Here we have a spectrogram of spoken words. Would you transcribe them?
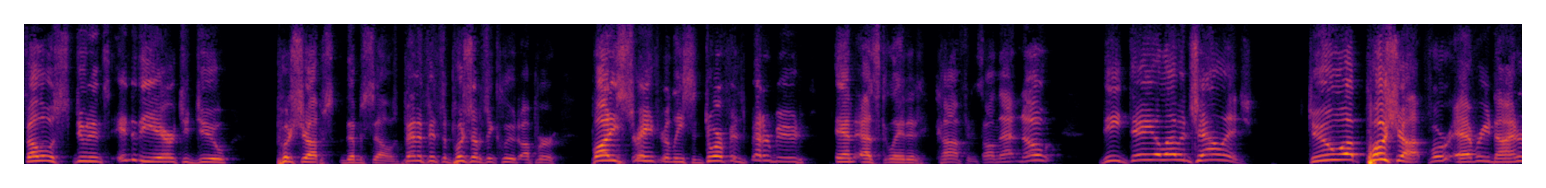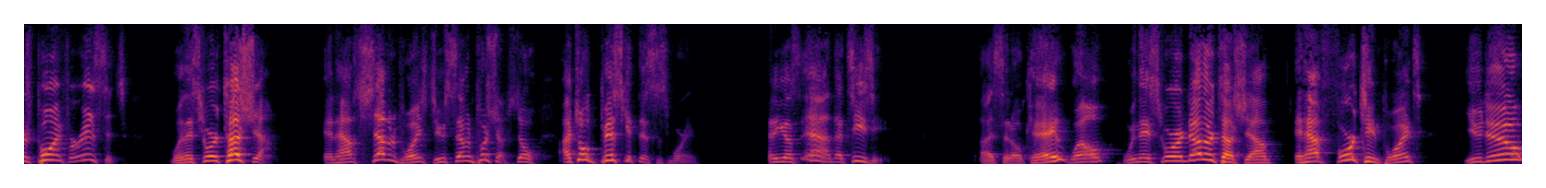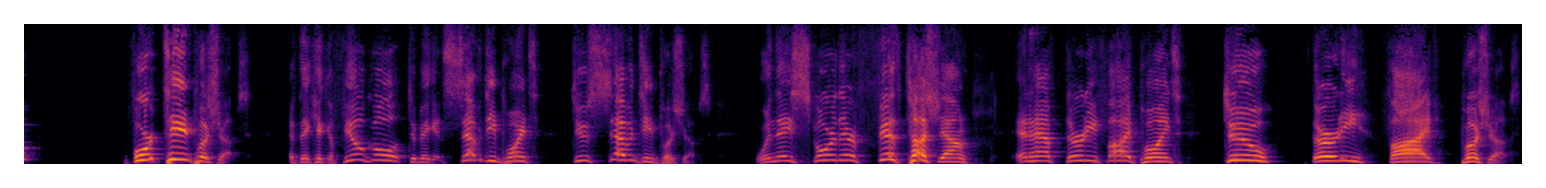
fellow students into the air to do push ups themselves. Benefits of push ups include upper body strength, release endorphins, better mood, and escalated confidence. On that note, the day 11 challenge do a push up for every Niners point. For instance, when they score a touchdown and have seven points, do seven push ups. So I told Biscuit this this morning, and he goes, Yeah, that's easy. I said, Okay, well, when they score another touchdown and have 14 points, you do 14 push ups. If they kick a field goal to make it 17 points, do 17 push ups. When they score their fifth touchdown and have 35 points, do 35 push ups.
